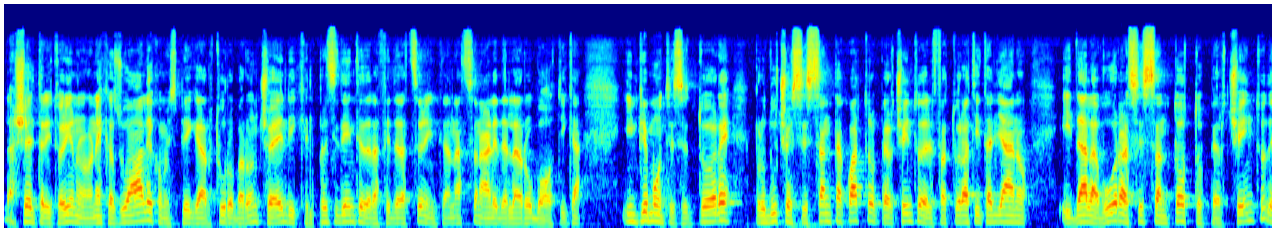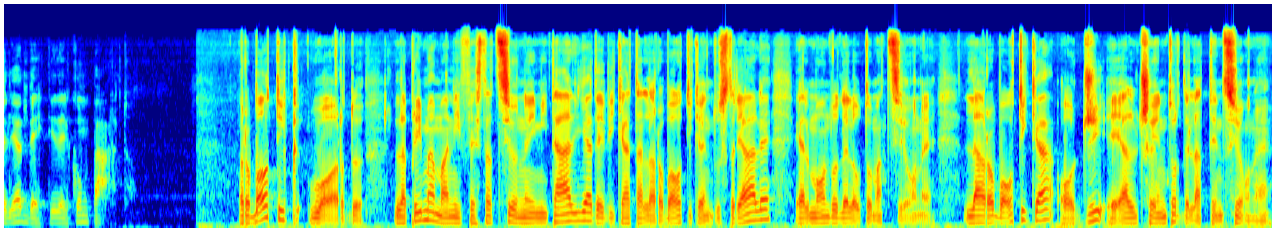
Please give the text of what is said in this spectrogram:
La scelta di Torino non è casuale, come spiega Arturo Baroncelli, che è il presidente della Federazione Internazionale della Robotica. In Piemonte il settore produce il 64% del fatturato italiano e dà lavoro al 68% degli addetti del comparto. Robotic World, la prima manifestazione in Italia dedicata alla robotica industriale e al mondo dell'automazione. La robotica oggi è al centro dell'attenzione.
